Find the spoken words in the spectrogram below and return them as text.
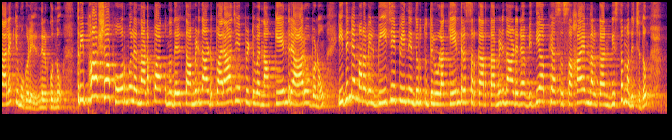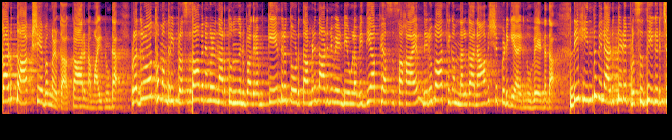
തലയ്ക്കു മുകളിൽ നിൽക്കുന്നു. ത്രിഭാഷാ ഫോർമുല നടപ്പാക്കുന്നതിൽ തമിഴ്നാട് പരാജയപ്പെട്ടുവെന്ന കേന്ദ്ര ആരോപണവും ഇതിന്റെ മറവിൽ ബി ജെ പി നേതൃത്വത്തിലുള്ള കേന്ദ്ര സർക്കാർ തമിഴ്നാടിന് വിദ്യാഭ്യാസ സഹായം നൽകാൻ വിസമ്മതിച്ചതും കടുത്ത ആക്ഷേപങ്ങൾക്ക് കാരണമായിട്ടുണ്ട്. പ്രതിരോധ മന്ത്രി പ്രസ്താവനകൾ നടത്തുന്നതിനു പകരം കേന്ദ്രത്തോട് തമിഴ്നാടിനു വേണ്ടിയുള്ള വിദ്യാഭ്യാസ സഹായം നിരുപാധികം നൽകാൻ ആവശ്യപ്പെടുകയായിരുന്നു വേണ്ടത്. ദി ഹിന്ദുവിൽ അടുത്തിടെ പ്രസിദ്ധീകരിച്ച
